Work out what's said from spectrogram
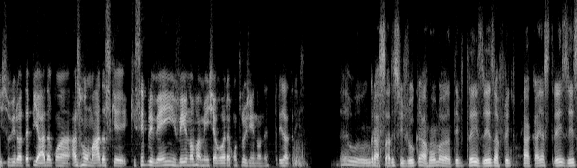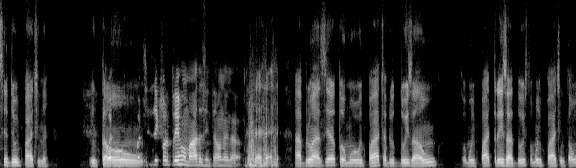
isso virou até piada com a, as romadas que, que sempre vem e veio novamente agora contra o Genoa, né? 3 a 3 é o engraçado esse jogo que a Roma teve três vezes à frente pra cá e as três vezes cedeu empate, né? Então. Pode, pode dizer que foram três romadas, então, né? abriu 1x0, tomou o empate, abriu 2x1, tomou empate, 3x2, tomou empate. Então,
